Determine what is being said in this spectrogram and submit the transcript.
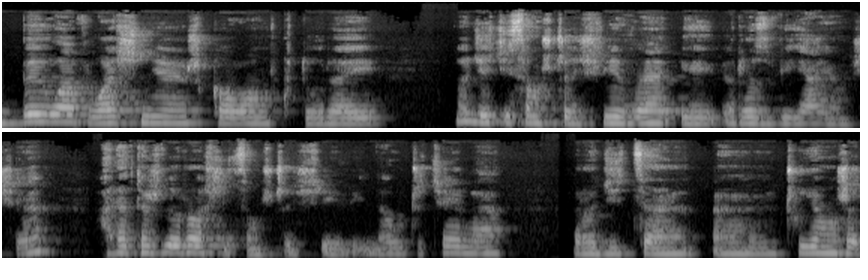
była właśnie szkołą, w której no, dzieci są szczęśliwe i rozwijają się, ale też dorośli są szczęśliwi. Nauczyciele, rodzice y, czują, że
